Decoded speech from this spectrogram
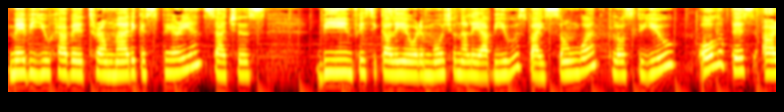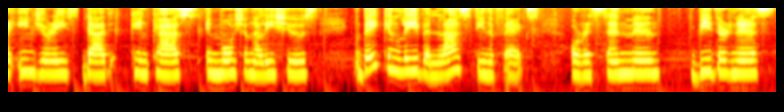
Maybe you have a traumatic experience such as being physically or emotionally abused by someone close to you. All of these are injuries that can cause emotional issues. They can leave lasting effects of resentment, bitterness,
